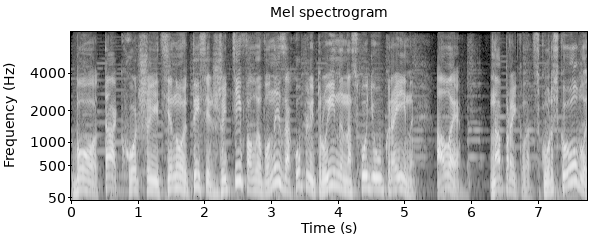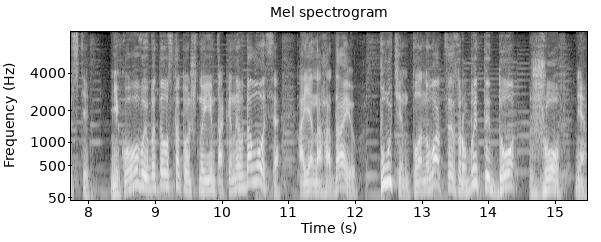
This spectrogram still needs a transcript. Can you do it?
Бо так, хоч і ціною тисяч життів, але вони захоплюють руїни на сході України. Але, наприклад, з Курської області нікого вибити остаточно їм так і не вдалося. А я нагадаю, Путін планував це зробити до жовтня.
